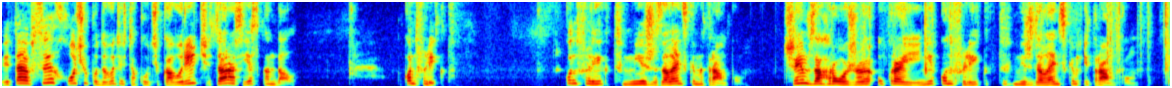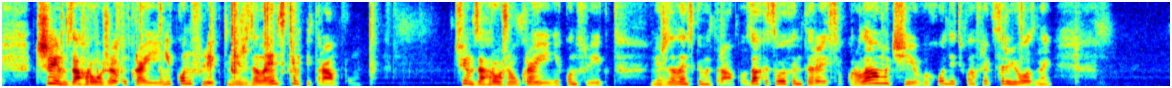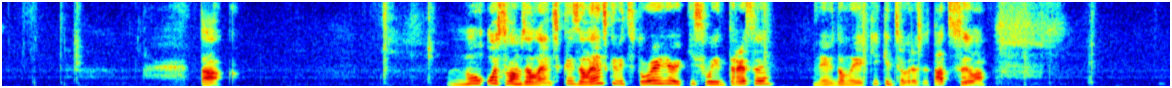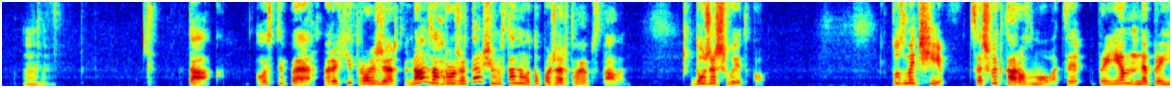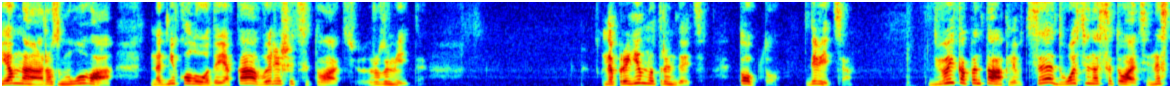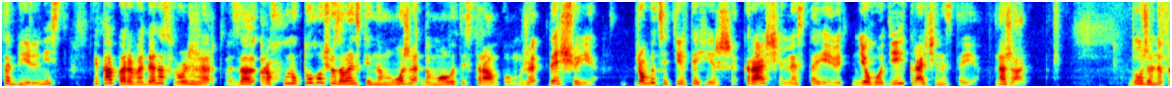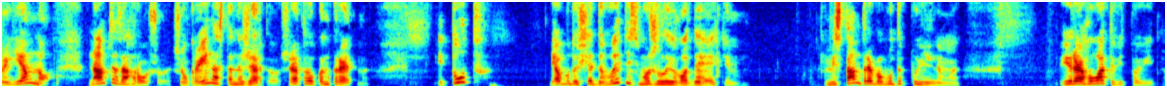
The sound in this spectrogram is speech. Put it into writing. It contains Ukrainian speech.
Вітаю всіх! Хочу подивитись таку цікаву річ. Зараз є скандал. Конфлікт. Конфлікт між Зеленським і Трампом. Чим загрожує Україні конфлікт між Зеленським і Трампом? Чим загрожує Україні конфлікт між Зеленським і Трампом? Чим загрожує Україні конфлікт між Зеленським і Трампом? Захист своїх інтересів. Королева мечів виходить конфлікт серйозний. Так. Ну, ось вам Зеленський. Зеленський відстоює якісь свої інтереси, невідомо які, кінцевий результат, сила. Угу. Так, ось тепер перехід в роль жертви. Нам загрожує тим, що ми станемо тупо жертвою обставин. Дуже швидко. Туз мечів. Це швидка розмова. Це приєм... неприємна розмова на дні колоди, яка вирішить ситуацію. Зрозумійте. Неприємно трендець. Тобто, дивіться, двійка пентаклів це двойственна ситуація, нестабільність, яка переведе нас в роль жертви за рахунок того, що Зеленський не може домовитись з Трампом. Вже те, що є. Робиться тільки гірше. Краще не стає. Від його дій краще не стає. На жаль. Дуже неприємно. Нам це загрожує, що Україна стане жертвою, жертвою конкретною. І тут я буду ще дивитись, можливо, деяким містам треба бути пильними і реагувати відповідно.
